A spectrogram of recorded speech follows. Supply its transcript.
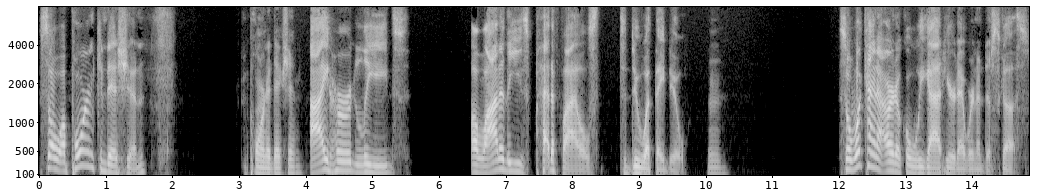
so a porn condition porn addiction. I heard leads a lot of these pedophiles to do what they do. Mm. So, what kind of article we got here that we're going to discuss?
